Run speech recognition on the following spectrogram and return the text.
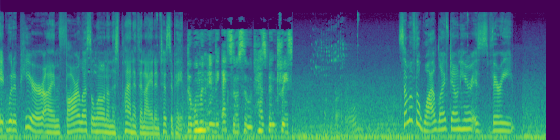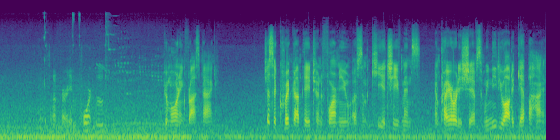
It would appear I'm far less alone on this planet than I had anticipated. The woman in the exosuit has been traced. Some of the wildlife down here is very. It's not very important. Good morning, Frostpack. Just a quick update to inform you of some key achievements and priority shifts we need you all to get behind.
